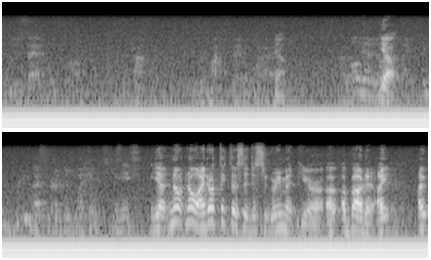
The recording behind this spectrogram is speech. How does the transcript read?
that you sample from the customer is a much better way. Yeah. Oh, yeah, no, Yeah. I, I agree, this is a good way. It's just, Y- Yeah, no, no, I don't think there's a disagreement here uh, about it. I, I,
